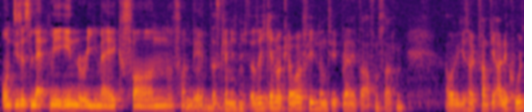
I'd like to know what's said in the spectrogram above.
Und dieses Let Me In Remake von, von dem. Das, das kenne ich nicht. Also ich kenne nur Cloverfield und die Planetaffen Sachen. Aber wie gesagt, fand die alle cool.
